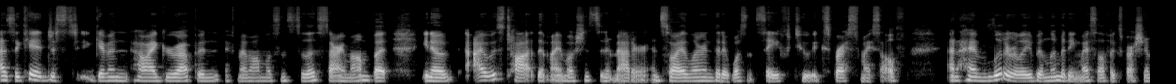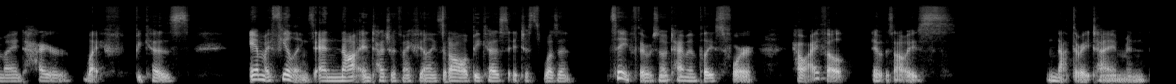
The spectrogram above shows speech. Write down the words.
as a kid, just given how I grew up, and if my mom listens to this, sorry, mom, but you know, I was taught that my emotions didn't matter. And so I learned that it wasn't safe to express myself. And I have literally been limiting my self expression my entire life because, and my feelings, and not in touch with my feelings at all because it just wasn't safe. There was no time and place for how I felt. It was always not the right time. And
